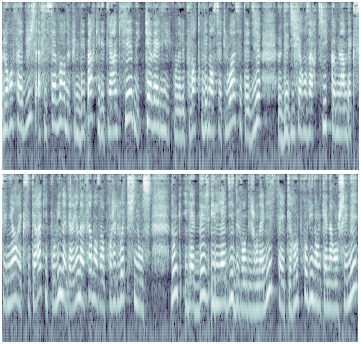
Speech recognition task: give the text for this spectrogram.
Laurent Fabius a fait savoir depuis le départ qu'il était inquiet des cavaliers qu'on allait pouvoir trouver dans cette loi, c'est-à-dire euh, des différents articles comme l'index senior, etc., qui pour lui n'avaient rien à faire dans un projet de loi de finances. Donc, il l'a il dit devant des journalistes, ça a été reproduit dans le Canard enchaîné,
